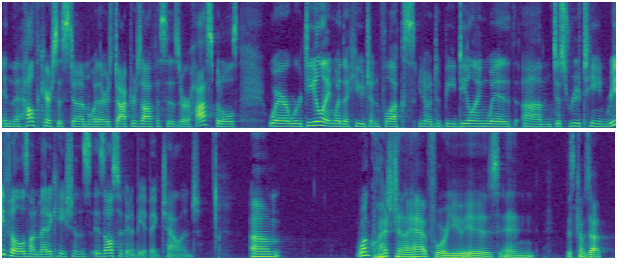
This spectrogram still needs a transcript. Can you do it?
in the healthcare system whether it's doctors offices or hospitals where we're dealing with a huge influx. You know to be dealing with um, just routine refills on medications is also going to be a big challenge. Um, one question i have for you is and this comes up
